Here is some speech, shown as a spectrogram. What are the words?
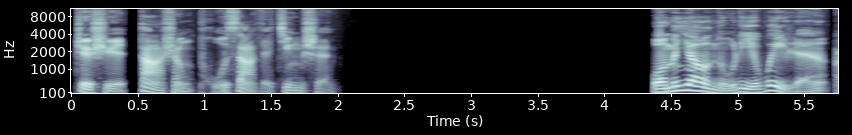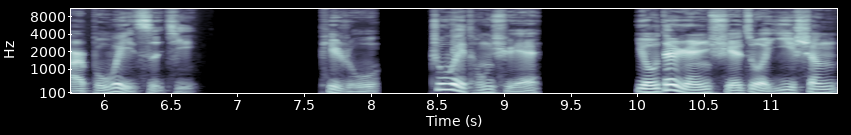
这是大圣菩萨的精神。我们要努力为人而不为自己。譬如诸位同学，有的人学做医生，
